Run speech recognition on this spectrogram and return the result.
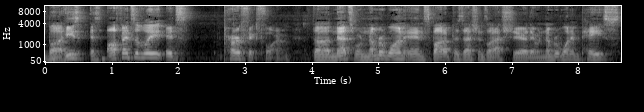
but he's offensively it's perfect for him. The Nets were number one in spot up possessions last year. They were number one in pace.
